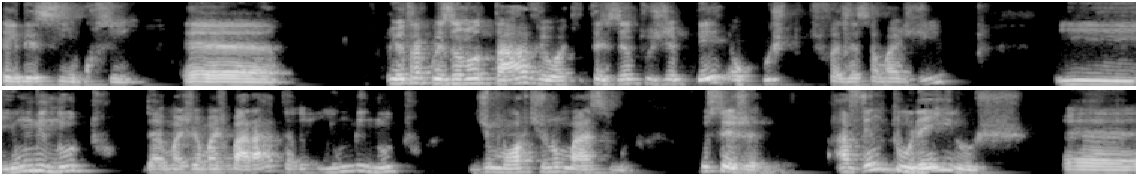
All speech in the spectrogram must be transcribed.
D&D 5, sim. É... E outra coisa notável é que 300 GP é o custo de fazer essa magia. E um minuto da magia mais barata, né? E um minuto de morte no máximo. Ou seja, aventureiros. É,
